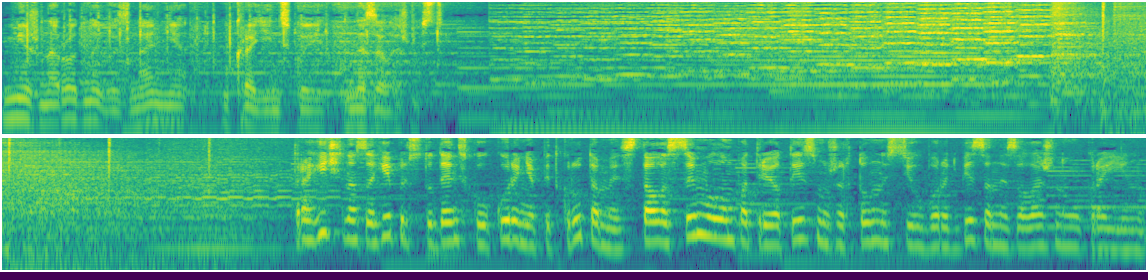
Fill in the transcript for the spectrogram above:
міжнародне визнання української незалежності. Трагічна загибель студентського курення під крутами стала символом патріотизму жертовності у боротьбі за незалежну Україну.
